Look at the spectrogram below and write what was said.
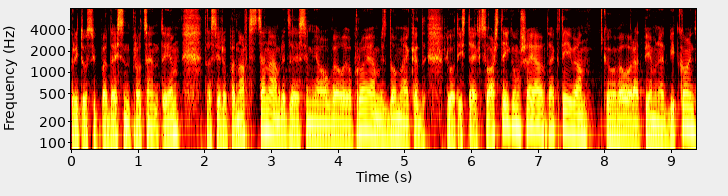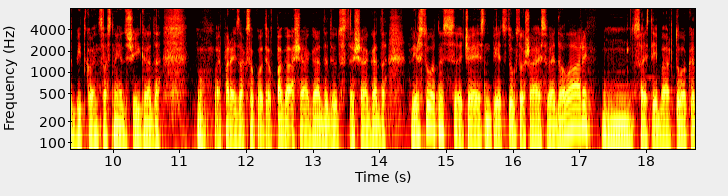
kritusi par 10%. Tas ir par naftas cenām, redzēsim jau vēl joprojām. Es domāju, ka ļoti izteikts svārstīgums šajā aktīvā, ko vēl varētu pieminēt Bitcoin. Bitcoin sasniedza šī gada, nu, vai precīzāk sakot, jau pagājušā gada, 23. gada virsotnes - 45,000 ASV dolāri. Mm, saistībā ar to, ka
